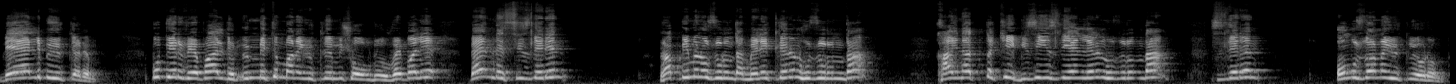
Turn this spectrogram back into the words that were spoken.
değerli büyüklerim. Bu bir vebaldir. Ümmetin bana yüklemiş olduğu vebali ben de sizlerin Rabbimin huzurunda, meleklerin huzurunda, kainattaki bizi izleyenlerin huzurunda sizlerin omuzlarına yüklüyorum.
